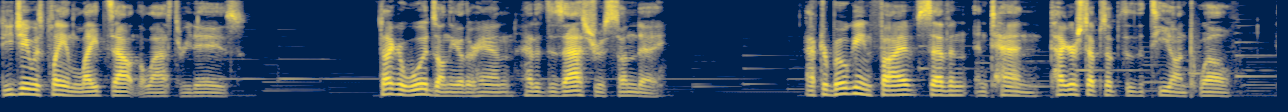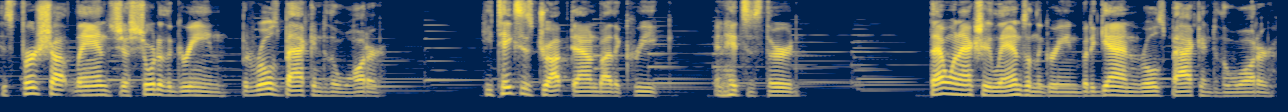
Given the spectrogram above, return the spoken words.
DJ was playing lights out in the last three days. Tiger Woods, on the other hand, had a disastrous Sunday. After bogeying 5, 7, and 10, Tiger steps up to the tee on 12. His first shot lands just short of the green, but rolls back into the water. He takes his drop down by the creek and hits his third. That one actually lands on the green, but again rolls back into the water.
